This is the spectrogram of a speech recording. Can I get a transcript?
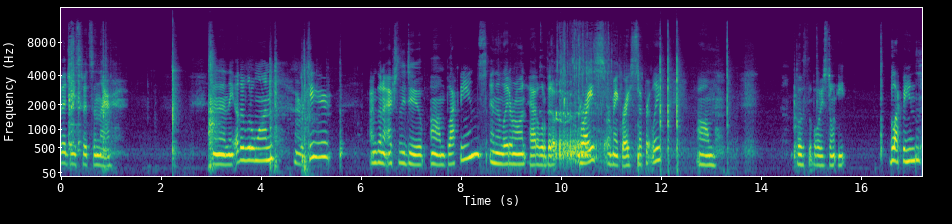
veggies fits in there. And then the other little one over here, I'm going to actually do um, black beans and then later on add a little bit of rice or make rice separately. Um, both the boys don't eat black beans.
